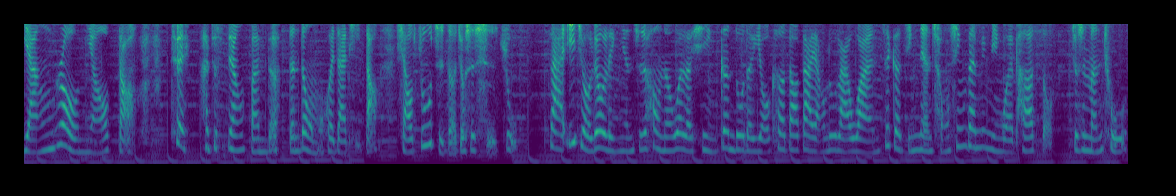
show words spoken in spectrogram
羊肉鸟岛，对，它就是这样翻的。等等，我们会再提到。小猪指的就是石柱。在一九六零年之后呢，为了吸引更多的游客到大洋路来玩，这个景点重新被命名为 Puzzle，就是门徒。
